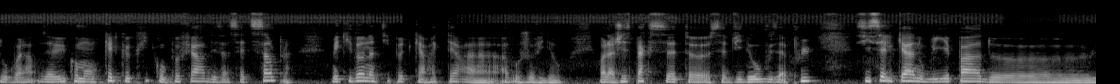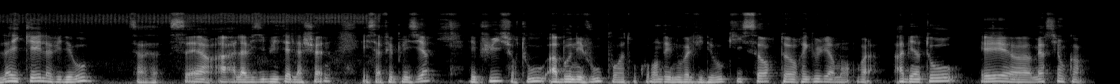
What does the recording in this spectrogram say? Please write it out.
Donc voilà, vous avez vu comment en quelques clics on peut faire des assets simples, mais qui donnent un petit peu de caractère à, vos jeux vidéo. Voilà, j'espère que cette, euh, cette vidéo vous a plu. Si c'est le cas, n'oubliez pas de liker la vidéo, ça sert à la visibilité de la chaîne et ça fait plaisir. Et puis surtout, abonnez-vous pour être au courant des nouvelles vidéos qui sortent régulièrement. Voilà, à bientôt et euh, merci encore.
